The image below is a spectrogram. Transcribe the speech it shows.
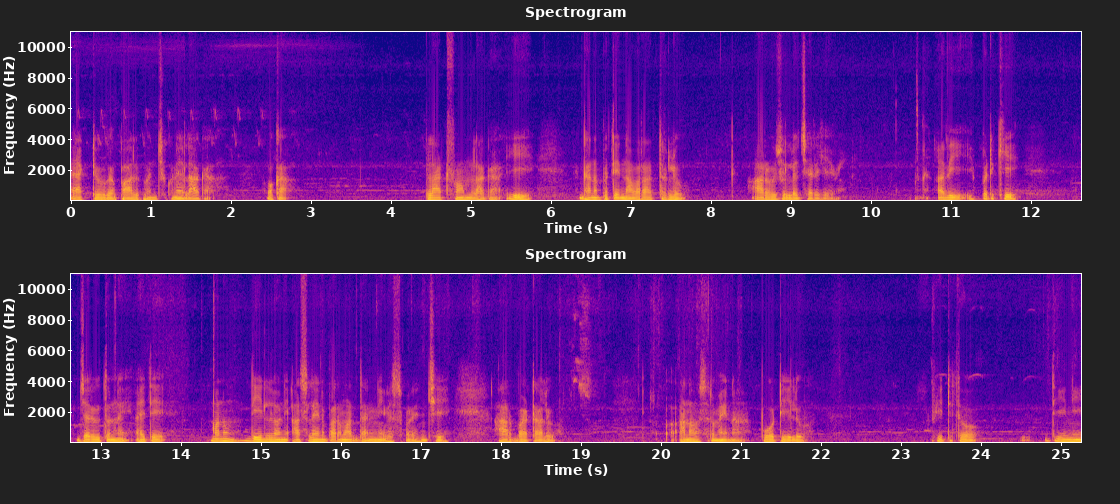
యాక్టివ్గా పాలు పంచుకునేలాగా ఒక ప్లాట్ఫామ్ లాగా ఈ గణపతి నవరాత్రులు ఆ రోజుల్లో జరిగేవి. అవి ఇప్పటికీ జరుగుతున్నాయి. అయితే మనం దీనిలోని అసలైన పరమార్థాన్ని విస్మరించి ఆర్భాటాలు అనవసరమైన పోటీలు వీటితో దీని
